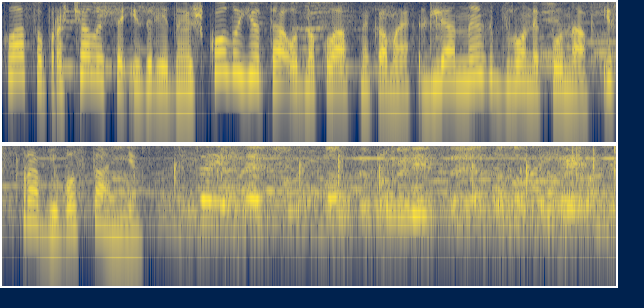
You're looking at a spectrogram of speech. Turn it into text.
класу прощалися із рідною школою та однокласниками. Для них дзвоник лунав і справді востаннє. Все небі сонце променисте, дітвора. У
